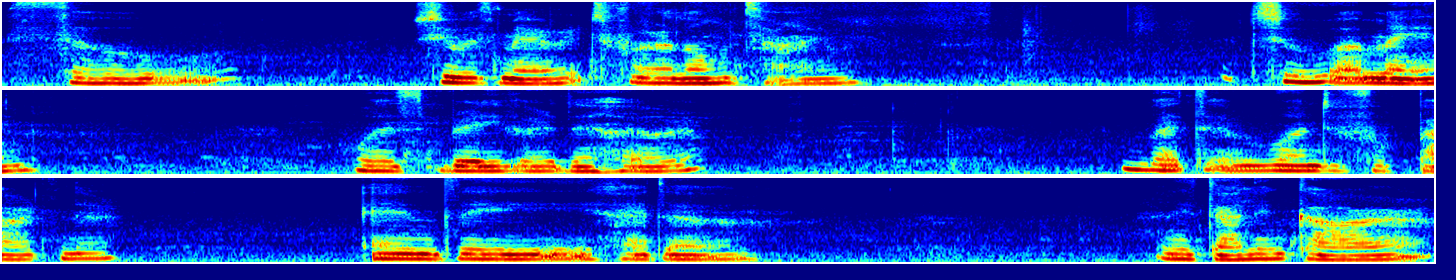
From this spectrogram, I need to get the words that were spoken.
So she was married for a long time to a man who was braver than her, but a wonderful partner, and they had a an Italian car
